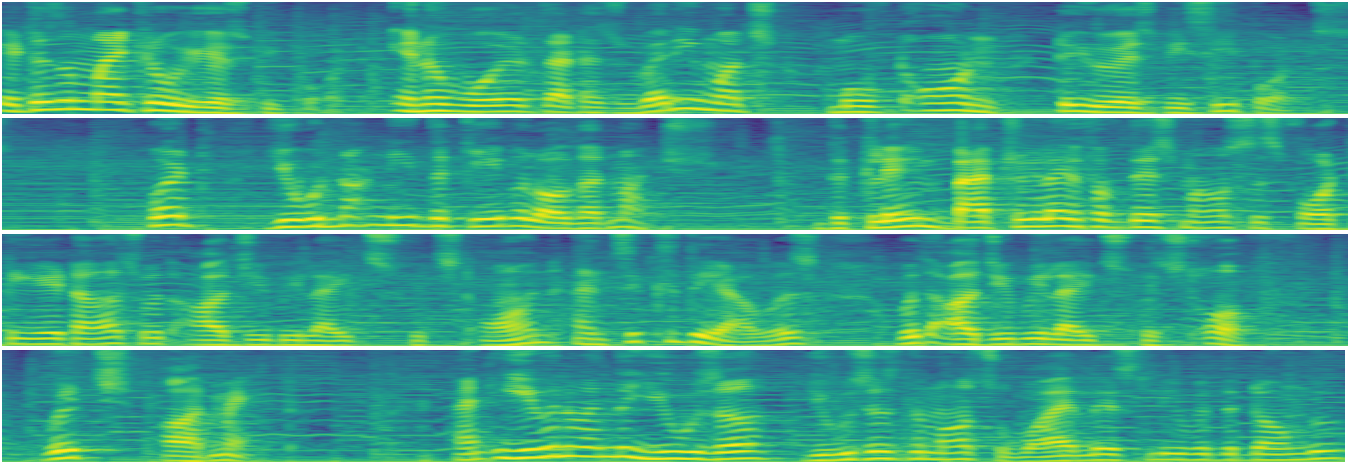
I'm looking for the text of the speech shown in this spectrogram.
it is a micro USB port in a world that has very much moved on to USB C ports. But you would not need the cable all that much. The claimed battery life of this mouse is 48 hours with RGB lights switched on and 60 hours with RGB lights switched off, which are met. And even when the user uses the mouse wirelessly with the dongle,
